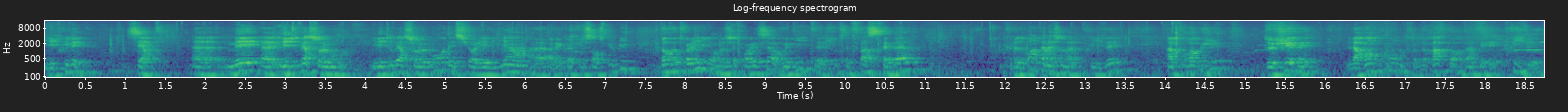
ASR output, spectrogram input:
il est privé, certes, euh, mais il est ouvert sur le monde. Il est ouvert sur le monde et sur les liens avec la puissance publique. Dans votre livre, monsieur le professeur, vous dites, et je trouve cette phrase très belle, que le droit international privé a pour objet de gérer la rencontre de rapports d'intérêt privés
